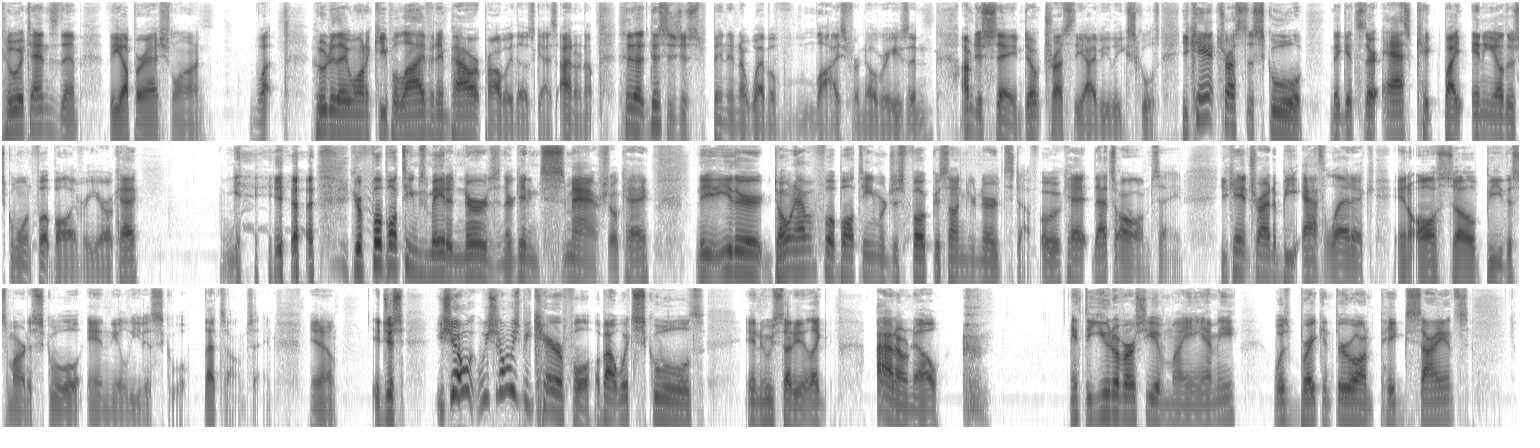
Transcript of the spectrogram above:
Who attends them? The upper echelon. What? Who do they want to keep alive and in power? Probably those guys. I don't know. this is just spinning a web of lies for no reason. I'm just saying, don't trust the Ivy League schools. You can't trust the school that gets their ass kicked by any other school in football every year, okay? Your football team's made of nerds and they're getting smashed, okay? Either don't have a football team or just focus on your nerd stuff, okay? That's all I'm saying. You can't try to be athletic and also be the smartest school in the elitist school. That's all I'm saying. You know, it just you should we should always be careful about which schools and who study it. Like, I don't know. if the University of Miami was breaking through on pig science,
